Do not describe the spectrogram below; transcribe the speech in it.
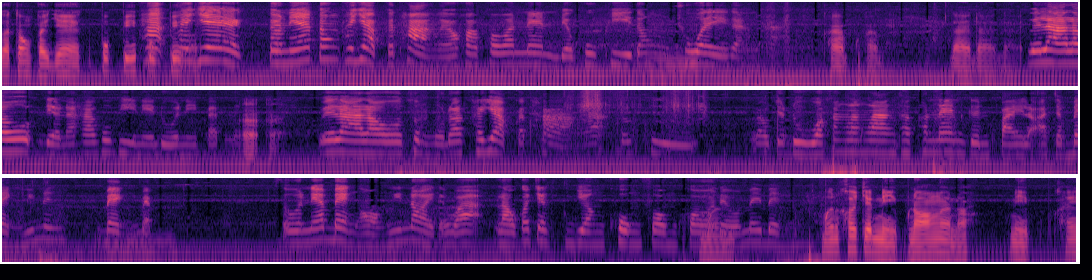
ก็ต้องไปแยกปุ๊บปิ๊บถ้าปุ๊บปิ๊บถ้าแยกตัวเนี้ยต้องขยับกระถางแล้วค่ะ เพราะว่าแน่นเดี๋ยวครูพีต้องช่วยกันค่ะ ครับครับได้ได้ได้เวลาเราเดี๋ยวนะคะครูพีเนี่ยดูอันนี้แป๊บนึงอะอะเวลาเราสมมติว่าขยับกระถางอะก็คือ เราจะดูว่าข้างล่างๆถ้าเขาแน่นเกินไป เราอาจจะแบ่งนิดนึงแบ่งแบบตัวเนี้ยแบ่งออกนิดหน่อยแต่ว่า เราก็จะยังคงฟอร์มกอแต่ว่าไม่แบ่ง เหมือนเขาจะหนีบน้องอะเนาะหนีบให้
